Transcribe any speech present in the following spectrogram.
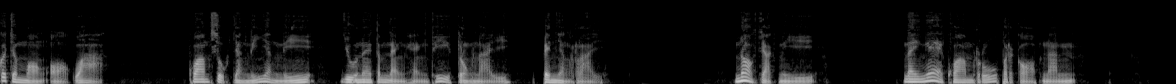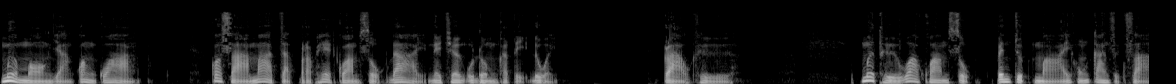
ก็จะมองออกว่า ความสุขอย่างนี้อย่างนี้อยู่ในตำแหน่งแห่งที่ตรงไหนเป็นอย่างไร นอกจากนี้ ในแง่ความรู้ประกอบนั้น เมื่อมองอย่างกว้างๆก็สามารถจัดประเภทความสุขได้ในเชิงอุดมคติด้วย กล่าวคือ เมื่อถือว่าความสุขเป็นจุดหมายของการศึกษา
